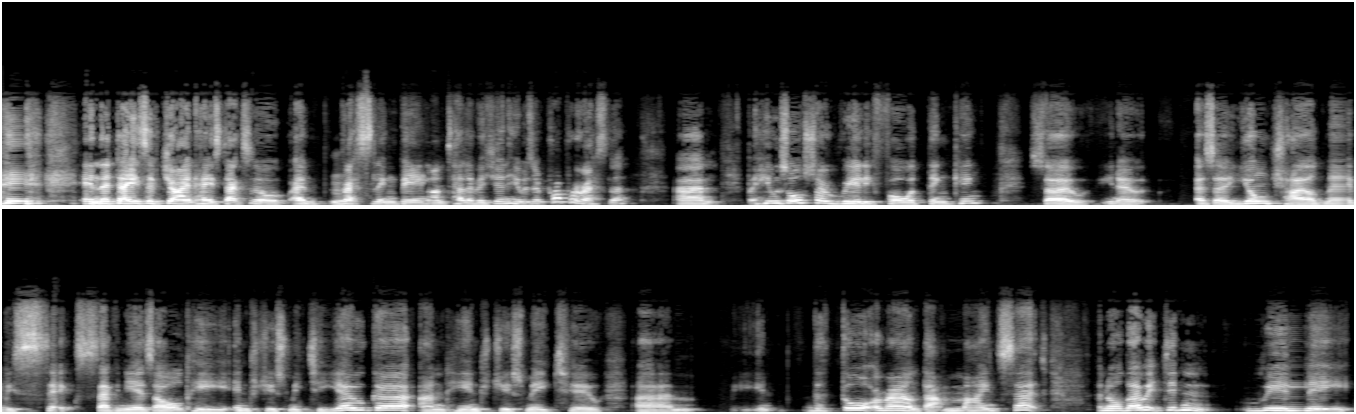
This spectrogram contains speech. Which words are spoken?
in the days of giant haystacks or and yeah. wrestling being on television, he was a proper wrestler. Um, but he was also really forward thinking. So you know, as a young child, maybe six, seven years old, he introduced me to yoga and he introduced me to um, the thought around that mindset. And although it didn't really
